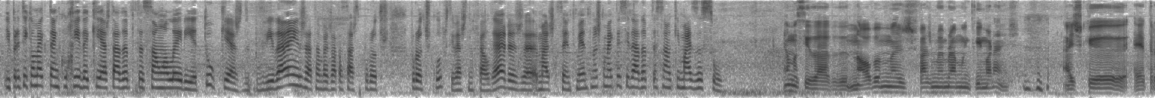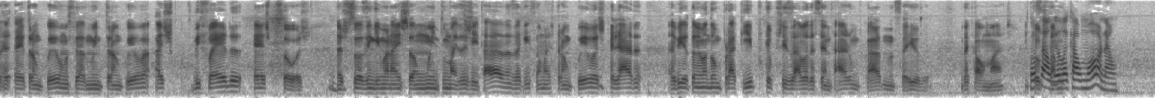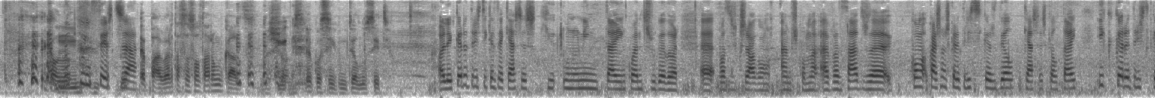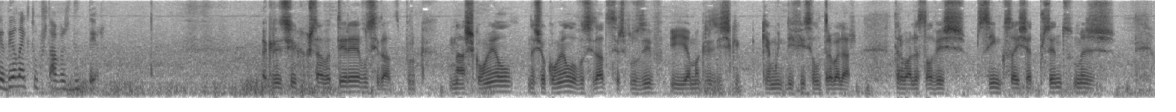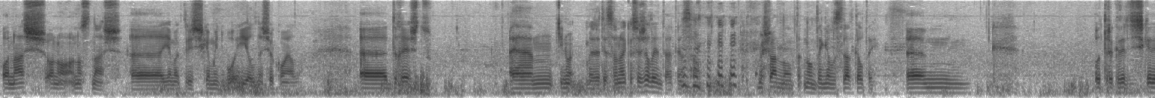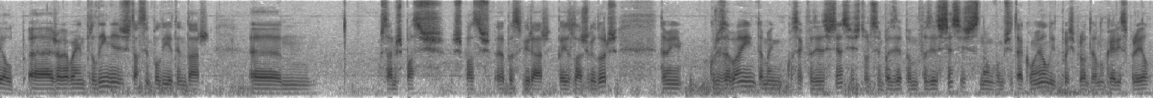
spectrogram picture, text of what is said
E para ti como é que tem corrido aqui esta adaptação à Leiria? Tu que és de Pevidém, já também já passaste por outros, por outros clubes, estiveste no Felgueiras mais recentemente, mas como é que tem sido a adaptação aqui mais a sul? É uma cidade nova, mas faz-me lembrar muito Guimarães. Acho que é, é tranquila, uma cidade muito tranquila. Acho que difere é as pessoas. As pessoas em Guimarães são muito mais agitadas, aqui são mais tranquilas. Se calhar a vida também mandou-me para aqui porque eu precisava de assentar um bocado, não sei, de, de acalmar. Gonçalo, ele acalmou ou não? Acalmou. Não conheceste já? Epá, agora está-se a soltar um bocado, mas eu consigo metê-lo no sítio. Olha, que características é que achas que o Nuninho tem enquanto jogador? Uh, vocês que jogam ambos como avançados, uh, como, quais são as características dele que achas que ele tem e que característica dele é que tu gostavas de ter? A característica que gostava de ter é a velocidade, porque nasce com ele, nasceu com ele, a velocidade de ser explosivo e é uma característica que é muito difícil de trabalhar. Trabalha-se talvez 5, 6, 7%, mas ou nasce ou não, ou não se nasce. Uh, e é uma característica muito boa e ele nasceu com ela. Uh, de resto, um, é, mas atenção, não é que eu seja lenta, atenção. mas pá, não, não tem a velocidade que ele tem. Um, outra característica dele, uh, joga bem entre linhas, está sempre ali a tentar um, estar nos espaços, espaços uh, para se virar, para isolar jogadores. Também cruza bem, também consegue fazer assistências. Estou sempre a dizer para me fazer assistências, senão vamos chutar com ele e depois, pronto, ele não quer isso para ele.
